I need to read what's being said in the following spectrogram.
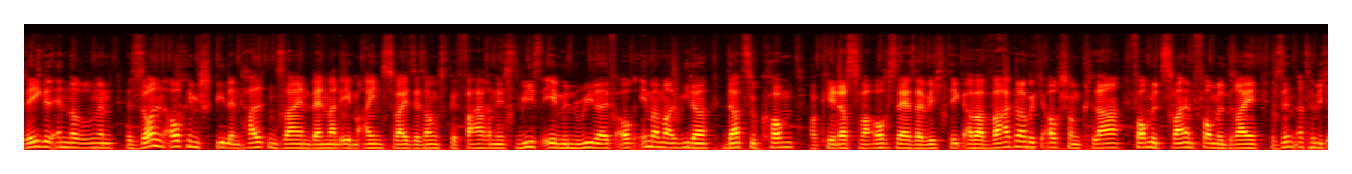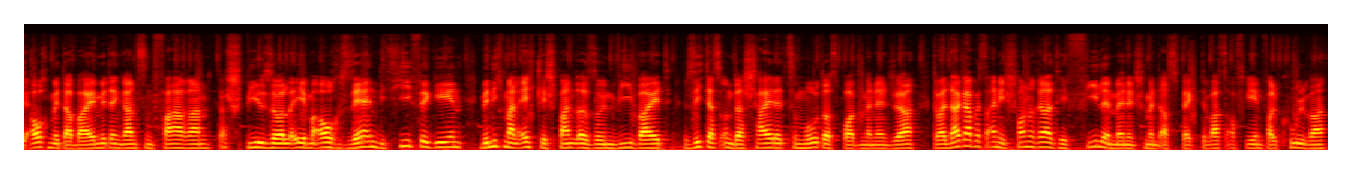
Regeländerungen sollen auch im Spiel enthalten sein, wenn man eben ein, zwei Saisons gefahren ist, wie es eben in Real Life auch immer mal wieder dazu kommt. Okay, das war auch sehr, sehr wichtig, aber war glaube ich auch schon klar. Formel 2 und Formel 3 sind natürlich auch mit dabei, mit den ganzen Fahrern. Das Spiel soll eben auch sehr sehr in die Tiefe gehen. Bin ich mal echt gespannt, also inwieweit sich das unterscheidet zum Motorsport Manager, weil da gab es eigentlich schon relativ viele Management-Aspekte, was auf jeden Fall cool war.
